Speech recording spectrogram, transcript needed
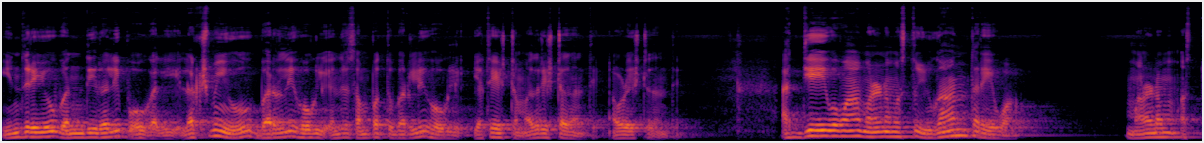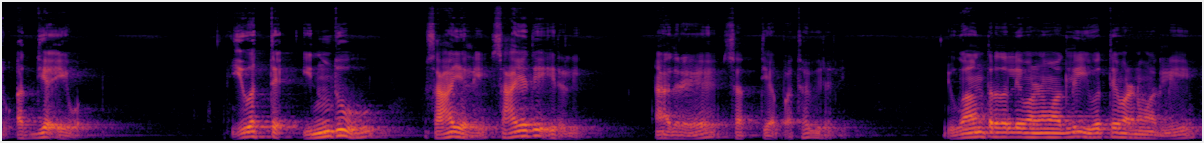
ಇಂದ್ರಿಯು ಬಂದಿರಲಿ ಹೋಗಲಿ ಲಕ್ಷ್ಮಿಯು ಬರಲಿ ಹೋಗಲಿ ಅಂದರೆ ಸಂಪತ್ತು ಬರಲಿ ಹೋಗಲಿ, ಯಥೇಷ್ಟಂ ಅದರ ಇಷ್ಟದಂತೆ ಅವಳ ಇಷ್ಟದಂತೆ ಅದ್ಯೈವ ವಾ ಮರಣಮಸ್ತು ಯುಗಾಂತರೇವ? ಮರಣಂ ಅಸ್ತು ಅದ್ಯ ಏವ. ಇವತ್ತೇ, ಇಂದು ಸಾಯಲಿ, ಸಾಯದೇ ಇರಲಿ, ಆದರೆ ಸತ್ಯಪಥವಿರಲಿ. ಯುಗಾಂತರದಲ್ಲಿ ಮರಣವಾಗಲಿ, ಇವತ್ತೇ ಮರಣವಾಗಲಿ,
